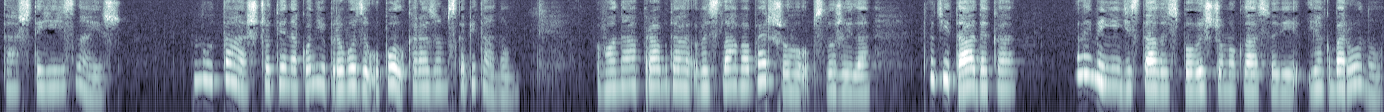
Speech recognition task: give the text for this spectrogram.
Та ж ти її знаєш. Ну, та, що ти на коні привозив у полк разом з капітаном. Вона, правда, Веслава першого обслужила, тоді Тадика, але мені дісталось по вищому класові, як барону.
